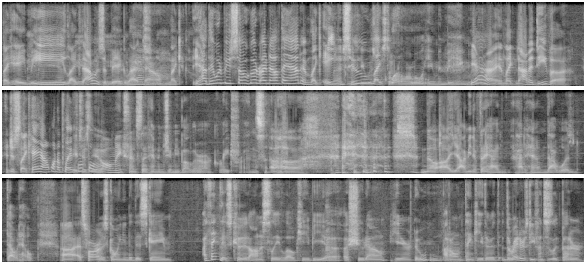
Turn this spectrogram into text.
like AB. Like that was a big Imagine- letdown. Like, yeah, they would be so good right now if they had him. Like eight and Imagine if he two, like just a whoa. normal human being. Yeah, and like not a diva, and just like, hey, I want to play It football. just it all makes sense that him and Jimmy Butler are great friends. Uh, no, uh, yeah, I mean if they had had him, that would that would help. Uh, as far as going into this game, I think this could honestly low key be a, a shootout here. Ooh. I don't think either. The Raiders' defenses look better,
